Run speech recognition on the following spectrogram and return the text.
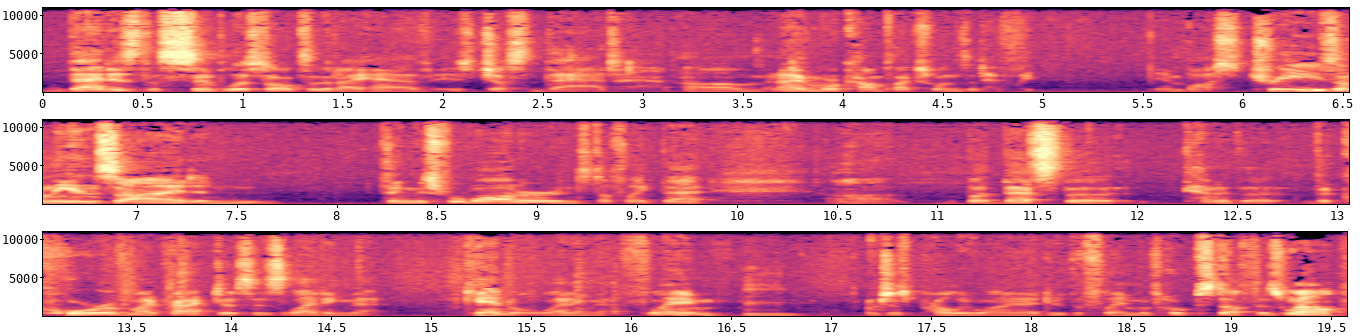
that is the simplest altar that I have is just that. Um, and I have more complex ones that have like embossed trees on the inside and things for water and stuff like that. Uh, but that's the kind of the, the core of my practice is lighting that candle, lighting that flame, which is probably why I do the flame of hope stuff as well.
